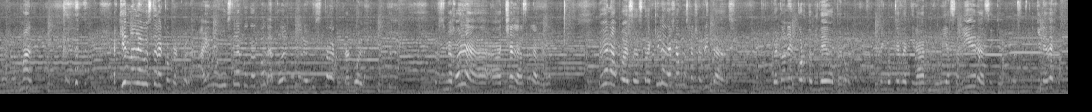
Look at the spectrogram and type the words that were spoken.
Lo normal. ¿A quién no le gusta la Coca-Cola? A mí me gusta la Coca-Cola. A todo el mundo le gusta la Coca-Cola. Pues mejor a, a chelas, la verdad. Y bueno, pues hasta aquí le dejamos cachorritas. Perdón el corto video, pero tengo que retirarme, voy a salir, así que pues hasta aquí le dejo.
